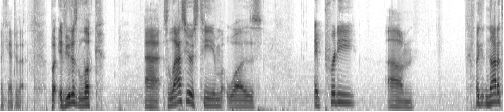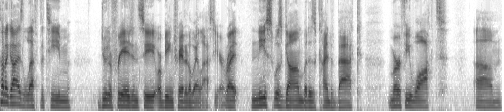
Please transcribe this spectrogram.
I can't do that. But if you just look at so last year's team was a pretty um like not a ton of guys left the team due to free agency or being traded away last year, right? Niese was gone but is kind of back. Murphy walked. Um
